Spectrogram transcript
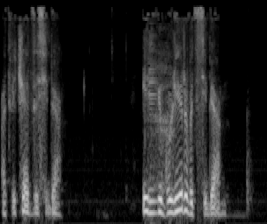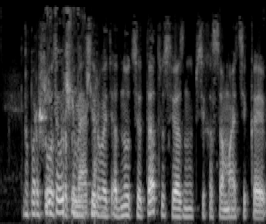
отвечать за себя и регулировать себя. Ну, прошу вас прокомментировать одну цитату, связанную с психосоматикой.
